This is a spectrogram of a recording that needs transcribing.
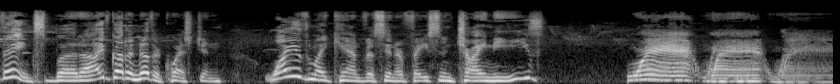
thanks, but uh, I've got another question. Why is my canvas interface in Chinese? Wah, wah, wah.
